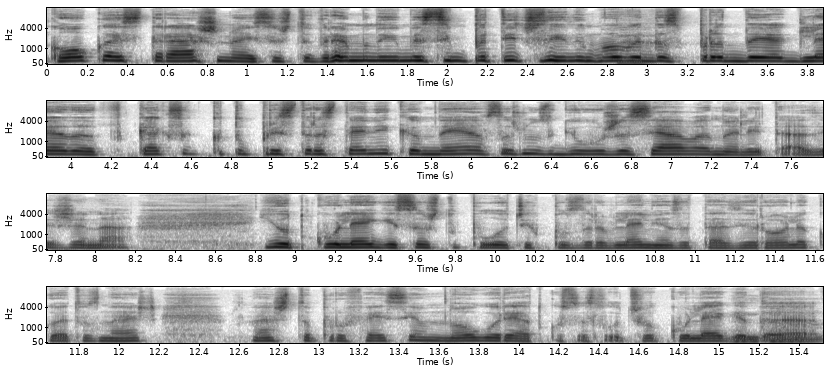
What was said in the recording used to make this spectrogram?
колко е страшна и също времено им е симпатична и не могат да спрат да я гледат. Как са като пристрастени към нея, всъщност ги ужасява нали, тази жена. И от колеги също получих поздравления за тази роля, което знаеш, в нашата професия много рядко се случва колега да, да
